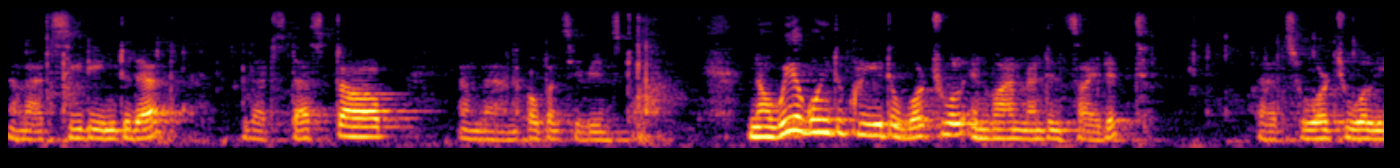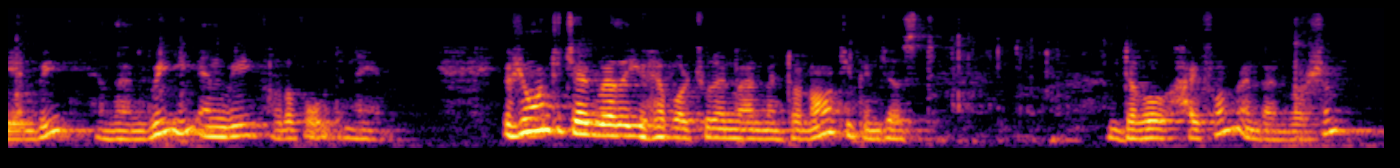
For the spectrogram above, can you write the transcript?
and let's cd into that that's desktop and then OpenCV install. Now we are going to create a virtual environment inside it. That's virtual env and then venv for the folder name. If you want to check whether you have virtual environment or not, you can just double hyphen and then version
